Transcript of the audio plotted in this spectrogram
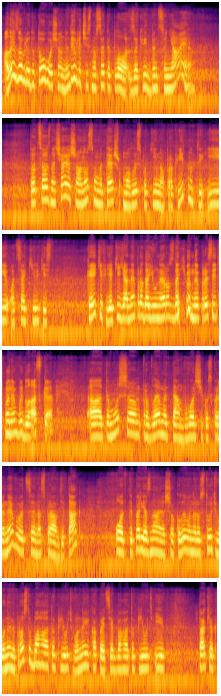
Але з огляду того, що не дивлячись на все тепло, заквіт бенсоняє, то це означає, що аносмами теж могли спокійно проквітнути, і оця кількість кейків, які я не продаю, не роздаю, не просіть мене, будь ласка. Тому що проблеми там в горщику з кореневою це насправді так. От тепер я знаю, що коли вони ростуть, вони не просто багато п'ють, вони капець як багато п'ють. І так як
